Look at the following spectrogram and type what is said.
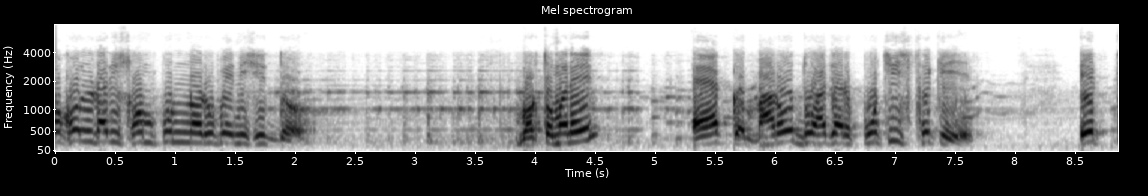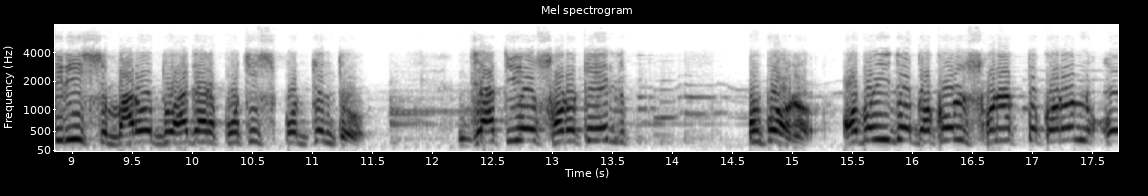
দখলদারি সম্পূর্ণরূপে নিষিদ্ধ। বর্তমানে এক বারো দু হাজার পঁচিশ থেকে একত্রিশ বারো দু হাজার পঁচিশ পর্যন্ত জাতীয় সড়কের উপর অবৈধ দখল শনাক্তকরণ ও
